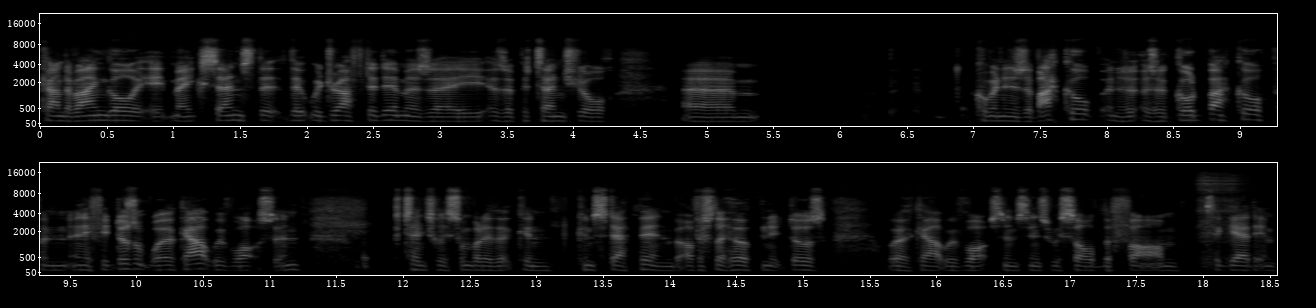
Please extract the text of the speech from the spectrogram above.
kind of angle, it, makes sense that that we drafted him as a as a potential um, coming in as a backup and as a good backup. And, and if it doesn't work out with Watson, potentially somebody that can can step in. But obviously hoping it does work out with Watson since we sold the farm to get him.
